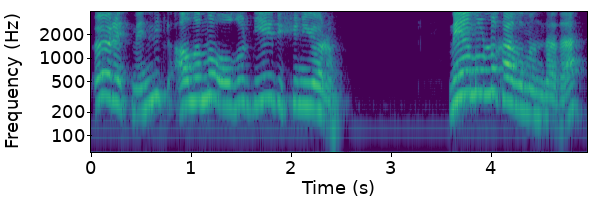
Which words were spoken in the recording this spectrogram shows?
öğretmenlik alımı olur diye düşünüyorum. Memurluk alımında da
